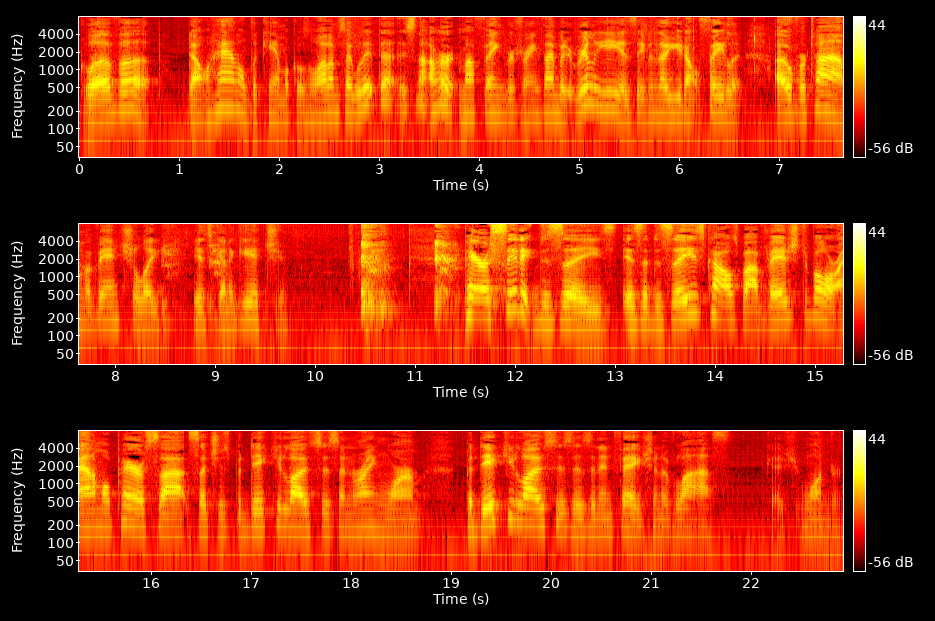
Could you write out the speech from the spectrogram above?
glove up don't handle the chemicals. And a lot of them say, well, it does, it's not hurting my fingers or anything, but it really is, even though you don't feel it. Over time, eventually, it's going to get you. Parasitic disease is a disease caused by vegetable or animal parasites such as pediculosis and ringworm. Pediculosis is an infection of lice, in case you're wondering.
